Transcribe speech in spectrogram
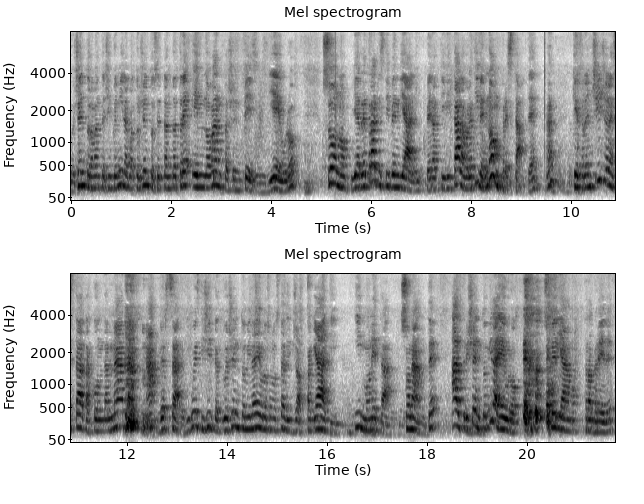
295.473,90 centesimi di euro sono gli arretrati stipendiali per attività lavorative non prestate eh, che Francigena è stata condannata a versare. Di questi circa 200.000 euro sono stati già pagati in moneta sonante, altri 100.000 euro speriamo tra breve.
